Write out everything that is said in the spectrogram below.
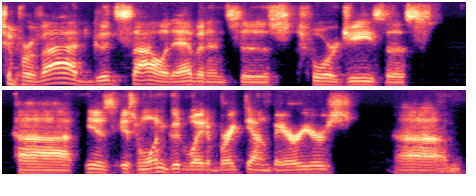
to provide good, solid evidences for Jesus uh, is is one good way to break down barriers. Um,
